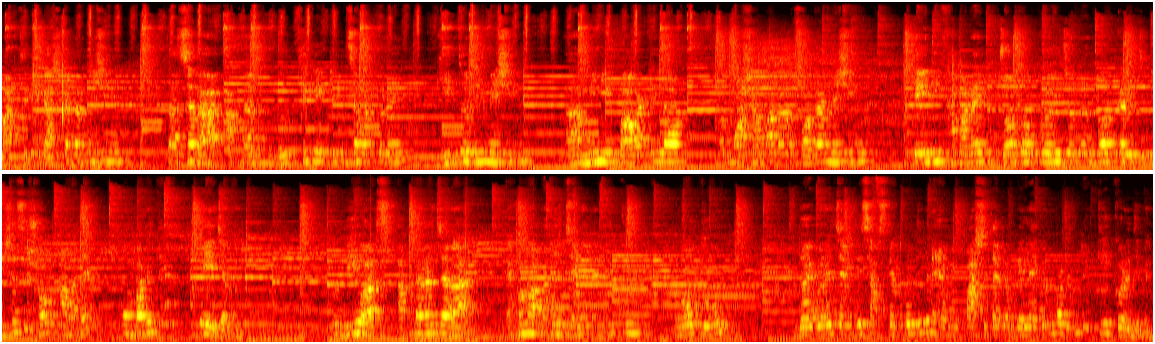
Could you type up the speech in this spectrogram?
মাঠ থেকে ঘাস কাটার মেশিন তাছাড়া আপনার দুধ থেকে ক্রিম সাবার করে ঘি তৈরির মেশিন মিনি পাওয়ার টিলার মশা মারার ফগার মেশিন ডেইলি খামারের যত প্রয়োজনীয় দরকারি জিনিস আছে সব আমাদের কোম্পানিতে পেয়ে যাবেন। তো ভিউয়ার্স আপনারা যারা এখন আমাদের চ্যানেলটি নতুন দয়া করে চ্যানেলটি সাবস্ক্রাইব করে দেবেন এবং পাশে থাকা বেল আইকন বাটনটি ক্লিক করে দেবেন।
